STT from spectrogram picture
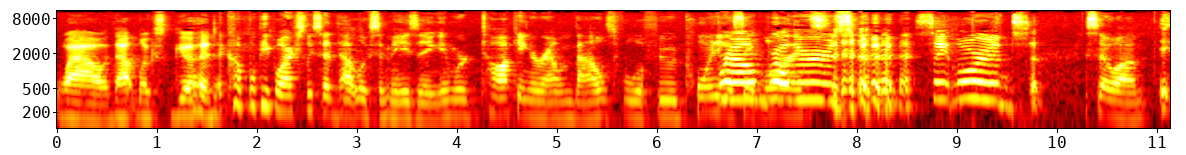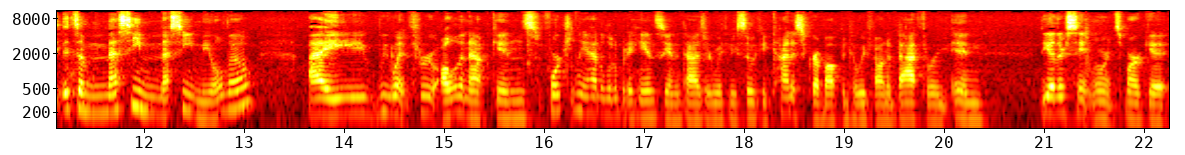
wow, that looks good. A couple people actually said that looks amazing, and we're talking around mouths full of food, pointing Brown at St. Lawrence. Brothers! St. Lawrence! so, um, it, it's a messy, messy meal though. I we went through all of the napkins. Fortunately, I had a little bit of hand sanitizer with me, so we could kind of scrub up until we found a bathroom in the other St. Lawrence market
